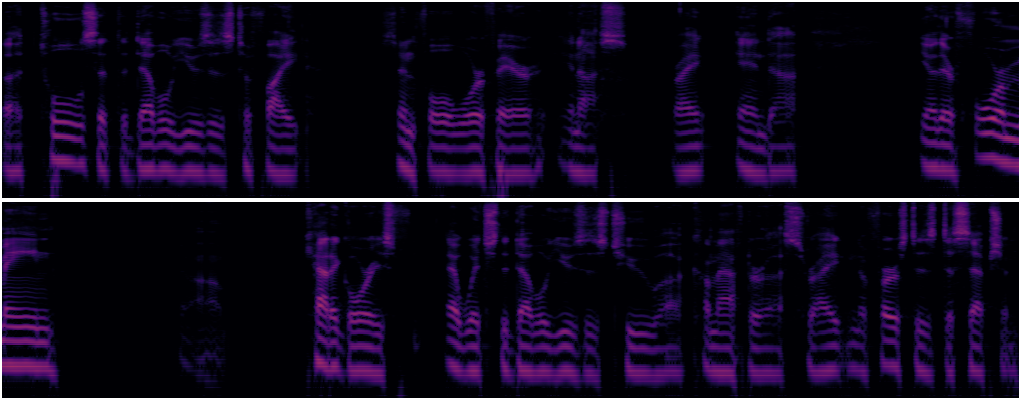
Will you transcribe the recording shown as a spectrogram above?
uh, tools that the devil uses to fight sinful warfare in us, right? And uh, you know there are four main um, categories at which the devil uses to uh, come after us, right? And the first is deception.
